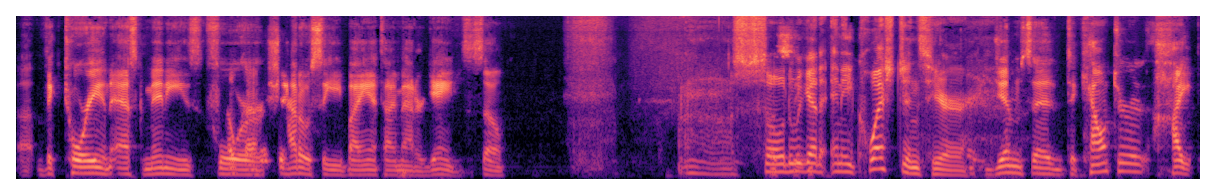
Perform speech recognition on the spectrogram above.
uh, Victorian esque minis for okay. Shadowsea by Antimatter Games. So, so Let's do see. we got any questions here? Jim said to counter hype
